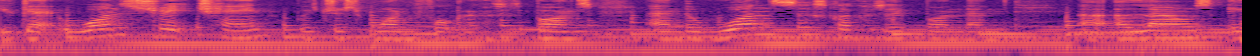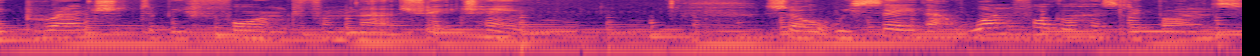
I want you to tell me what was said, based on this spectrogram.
you get one straight chain with just one four glycosidic bonds, and the one six glycosidic bond then uh, allows a branch to be formed from that straight chain. So we say that one four glycosidic bonds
